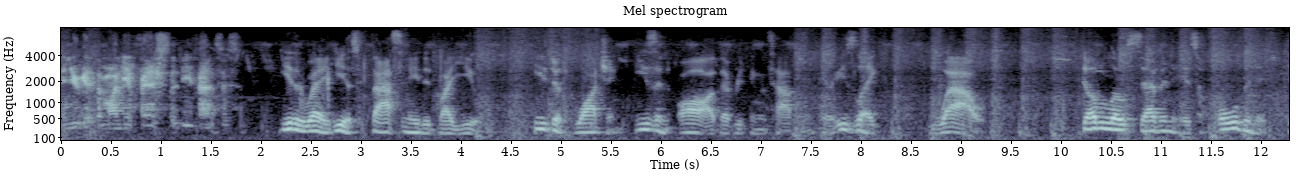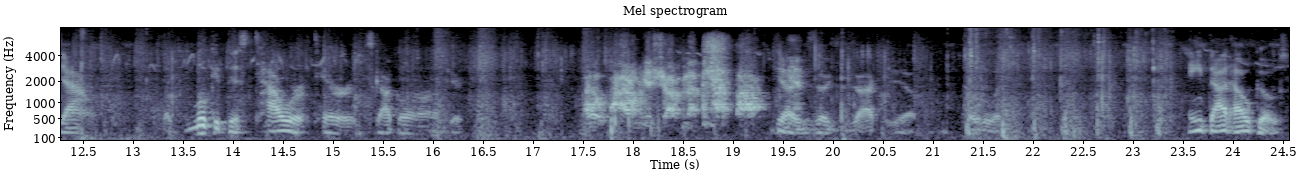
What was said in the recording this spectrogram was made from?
And you get the money and finish the defenses. either way, he is fascinated by you. He's just watching. He's in awe of everything that's happening here. He's like, wow, 007 is holding it down. Like, look at this tower of terror it's got going on up here. I hope I don't get shot from that. Yeah, ex- exactly, yeah. Totally. Ain't that how it goes?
